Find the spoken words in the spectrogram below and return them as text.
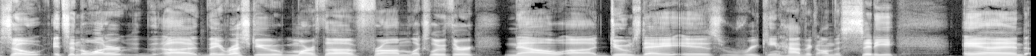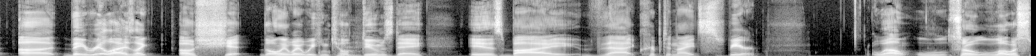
so it's in the water. Uh, they rescue Martha from Lex Luthor. Now uh, Doomsday is wreaking havoc on the city, and uh, they realize like, oh shit, the only way we can kill Doomsday is by that kryptonite spear. Well, so Lois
